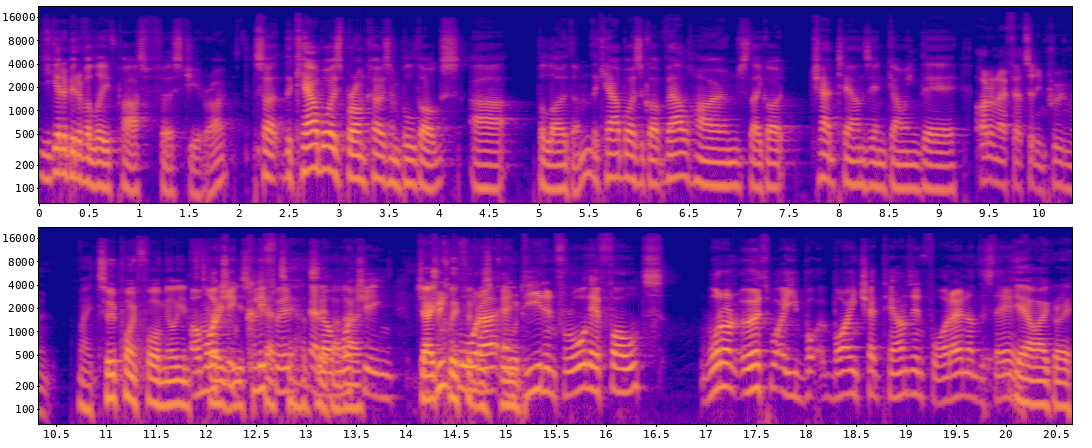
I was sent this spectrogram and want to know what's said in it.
you get a bit of a leave pass for first year, right? So the Cowboys, Broncos, and Bulldogs are below them. The Cowboys have got Val Holmes. They got Chad Townsend going there. I don't know if that's an improvement. Mate, two point four million. For I'm watching years for Chad Clifford and I'm watching Jake Clifford Drinkwater and. Dearden for all their faults. What on earth are you buying Chad Townsend for? I don't understand. Yeah, I agree.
